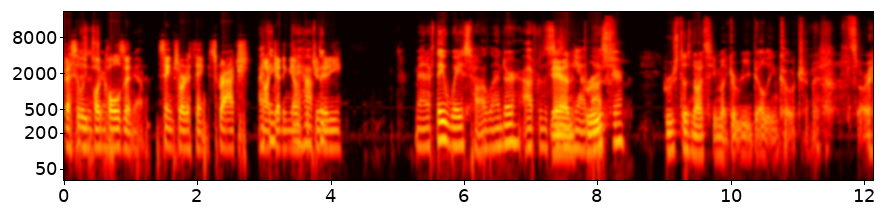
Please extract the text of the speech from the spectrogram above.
Vasily is true. Podkolzin, Yeah. same sort of thing. Scratched, I not getting the they have to- opportunity. man. If they waste Hoglander after the season Man, he had Bruce, last year, Bruce does not seem like a rebuilding coach. I'm sorry.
